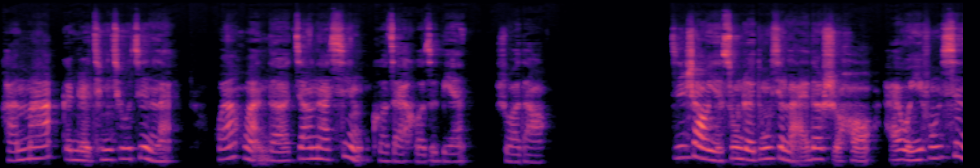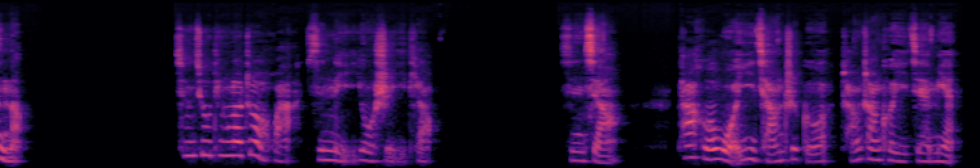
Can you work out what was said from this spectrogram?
韩妈跟着青丘进来，缓缓地将那信搁在盒子边，说道。金少爷送这东西来的时候，还有一封信呢。青丘听了这话，心里又是一跳，心想：他和我一墙之隔，常常可以见面，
